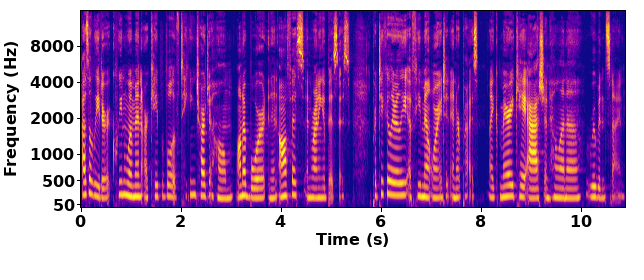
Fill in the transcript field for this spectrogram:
As a leader, queen women are capable of taking charge at home, on a board, in an office, and running a business, particularly a female oriented enterprise, like Mary Kay Ash and Helena Rubinstein.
